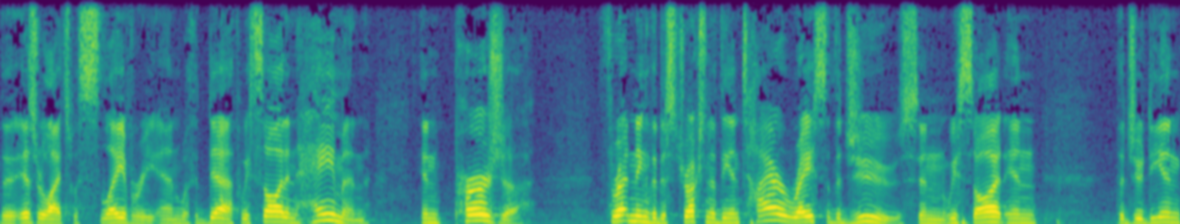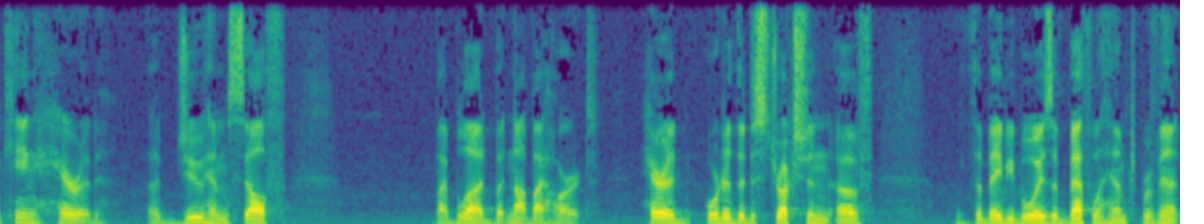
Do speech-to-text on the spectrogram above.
the Israelites with slavery and with death. We saw it in Haman in Persia, threatening the destruction of the entire race of the Jews. And we saw it in the Judean king Herod, a Jew himself by blood, but not by heart. Herod ordered the destruction of the baby boys of Bethlehem to prevent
